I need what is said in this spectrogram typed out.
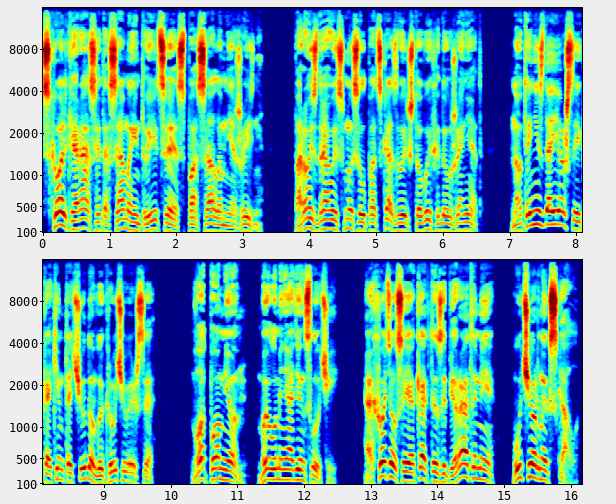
сколько раз эта самая интуиция спасала мне жизнь. Порой здравый смысл подсказывает, что выхода уже нет. Но ты не сдаешься и каким-то чудом выкручиваешься. Вот помню, был у меня один случай. Охотился я как-то за пиратами у черных скал».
